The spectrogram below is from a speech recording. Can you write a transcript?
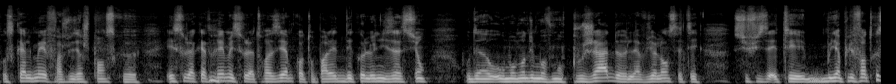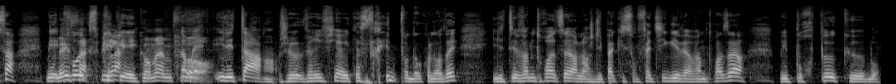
faut se calmer. Enfin, je veux dire, je pense que, et sous la quatrième et sous la troisième, quand on parlait de décolonisation, ou au moment du mouvement Poujade, la violence était, suffisait, était bien plus forte que ça. Mais, Mais il faut ça expliquer. quand même Non, mais fort. il est tard. Je vérifie avec Astrid pendant qu'on l'entendait. Il était 23 heures. Alors, je dis pas qu'ils sont fatigués vers 23 heures, mais pour peu que, bon,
